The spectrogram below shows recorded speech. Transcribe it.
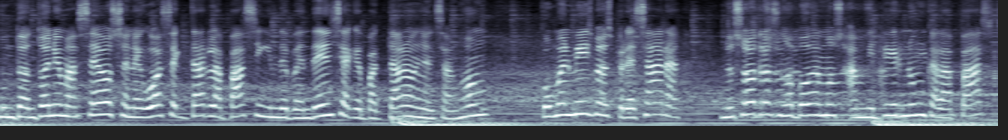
Junto a Antonio Maceo se negó a aceptar la paz sin independencia que pactaron en el Sanjón como él mismo expresara, nosotros no podemos admitir nunca la paz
